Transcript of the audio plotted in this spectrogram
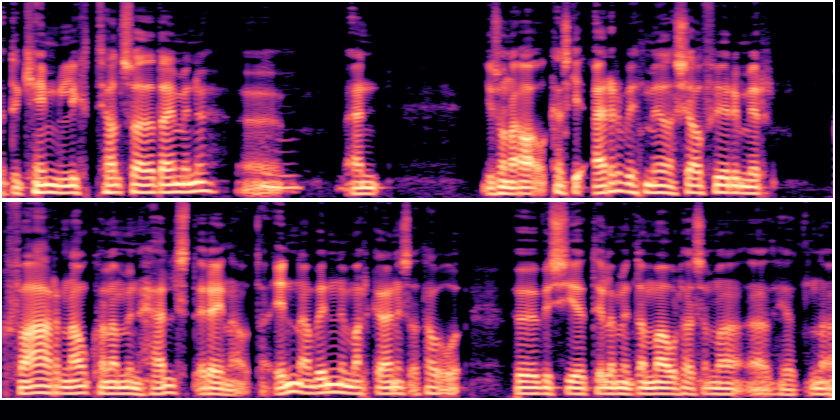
þetta er keimlíkt tjálsvæðadæminu eh, mm. en ég er svona á, kannski erfitt með að sjá fyrir mér hvar nákvæmlega mun helst eina á þetta. Innan vinnumarkaðinins að þá höfum við séð til að mynda mál það sem að, að hérna,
